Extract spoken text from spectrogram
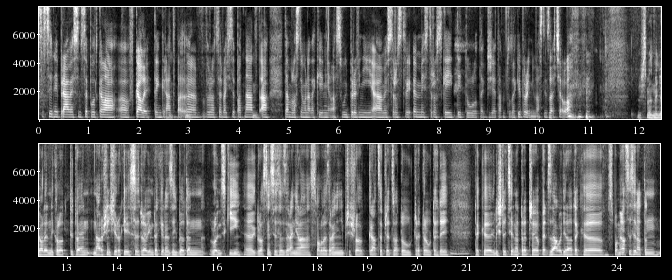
Se Sydney právě jsem se potkala uh, v Kali tenkrát mm-hmm. v roce 2015 mm-hmm. a tam vlastně ona taky měla svůj první uh, mistrovský titul, takže tam to taky pro ní vlastně začalo. Když jsme zmiňovali, Nikolo, ty tvoje náročnější roky se zdravím, tak jeden z nich byl ten loňský, eh, kdy vlastně si se zranila, svalové zranění přišlo krátce před zlatou tretrou tehdy. Mm-hmm. Tak eh, když teď si na tretre opět závodila, tak uh, vzpomněla jsi si na ten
